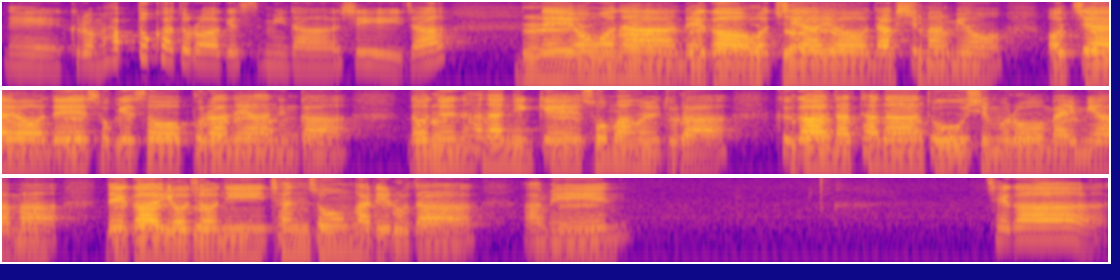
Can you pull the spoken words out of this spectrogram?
네, 그럼 합독하도록 하겠습니다. 시작. 내 영혼아 내가 어찌하여 낙심하며 어찌하여 내 속에서 불안해하는가? 너는 하나님께 소망을 두라. 그가 나타나 도우심으로 말미암아 내가 여전히 찬송하리로다. 아멘 제가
